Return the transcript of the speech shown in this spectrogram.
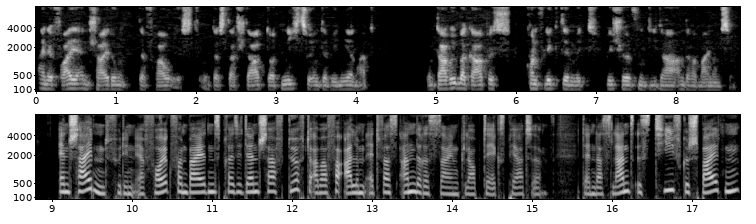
eine freie Entscheidung der Frau ist und dass der Staat dort nicht zu intervenieren hat. Und darüber gab es Konflikte mit Bischöfen, die da anderer Meinung sind. Entscheidend für den Erfolg von Bidens Präsidentschaft dürfte aber vor allem etwas anderes sein, glaubt der Experte. Denn das Land ist tief gespalten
